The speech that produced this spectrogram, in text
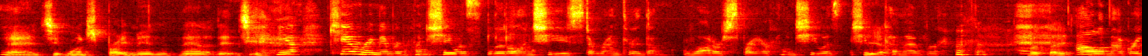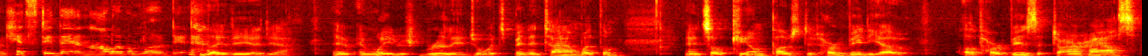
And she wanted to spray me and Nana, didn't she? Yeah, Kim remembered when she was little and she used to run through the water sprayer when she was she Yeah. would come over. But they all of my grandkids did that and all of them loved it. they did, yeah. And and we just really enjoyed spending time with them. And so Kim posted her video of her visit to our house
